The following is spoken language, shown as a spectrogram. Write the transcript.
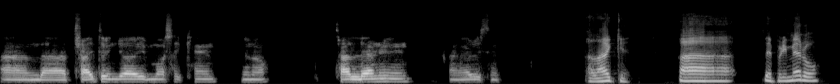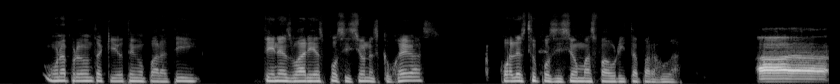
and uh, try to enjoy most I can. You know, try learning and everything. I like it. Uh, de primero, una pregunta que yo tengo para ti. Tienes varias posiciones que juegas. ¿Cuál es tu posición más favorita para jugar? Uh,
